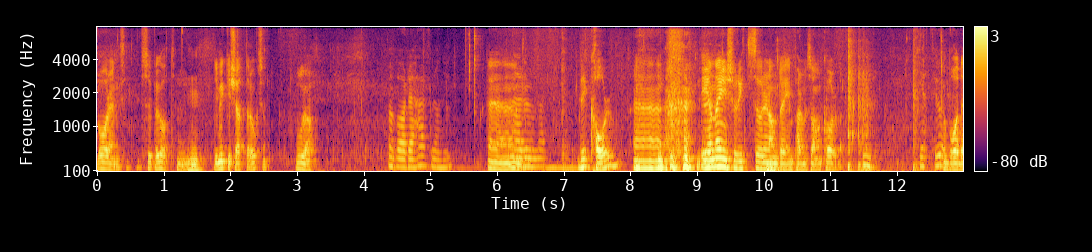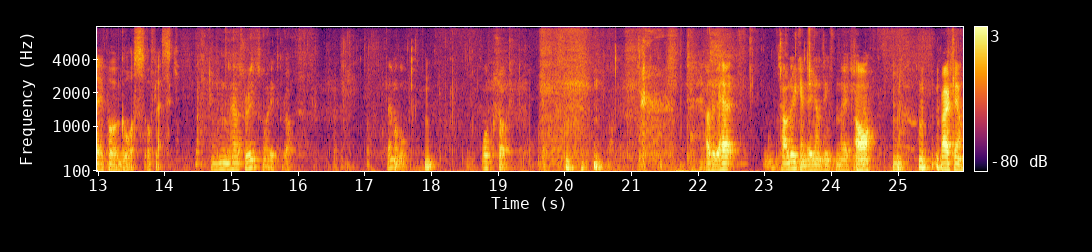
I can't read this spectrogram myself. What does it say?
låren liksom. Supergott. Mm. Det är mycket kött där också. Oh, ja. Vad var det här för någonting? Eh, Den här runda? det är korv. Eh, det ena är en chorizo och den andra är en parmesankorv. Och Jättegod. båda är på gås och fläsk. Mm, den här chorizo var riktigt bra. Den var god. Mm. Också. alltså det här... Tallriken, det är någonting för mig. Ja, verkligen.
